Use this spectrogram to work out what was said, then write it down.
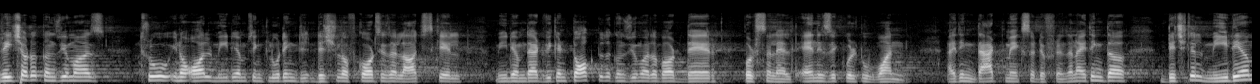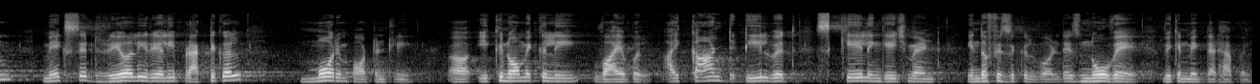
reach out to consumers through, you know, all mediums, including digital, of course, is a large scale medium that we can talk to the consumers about their personal health. N is equal to one. I think that makes a difference. And I think the digital medium makes it really, really practical, more importantly, uh, economically viable. I can't deal with scale engagement in the physical world. There's no way we can make that happen.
